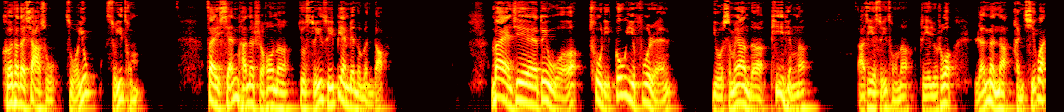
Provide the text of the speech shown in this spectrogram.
和他的下属左右随从在闲谈的时候呢，就随随便便的问道：“外界对我处理钩弋夫人有什么样的批评呢？”啊，这些随从呢，直接就说：“人们呢很奇怪，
